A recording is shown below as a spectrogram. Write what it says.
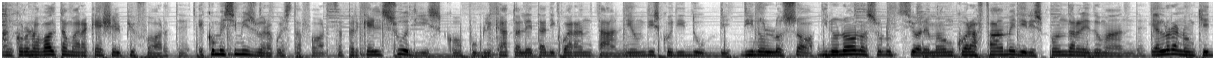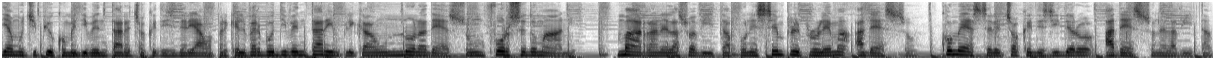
Ancora una volta Marrakesh è il più forte. E come si misura questa forza? Perché il suo disco, pubblicato all'età di 40 anni, è un disco di dubbi, di non lo so, di non ho una soluzione, ma ho ancora fame di rispondere alle domande. E allora non chiediamoci più come diventare ciò che desideriamo, perché il verbo diventare implica un non adesso, un forse domani. Marra nella sua vita pone sempre il problema adesso. Come essere ciò che desidero adesso nella vita?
